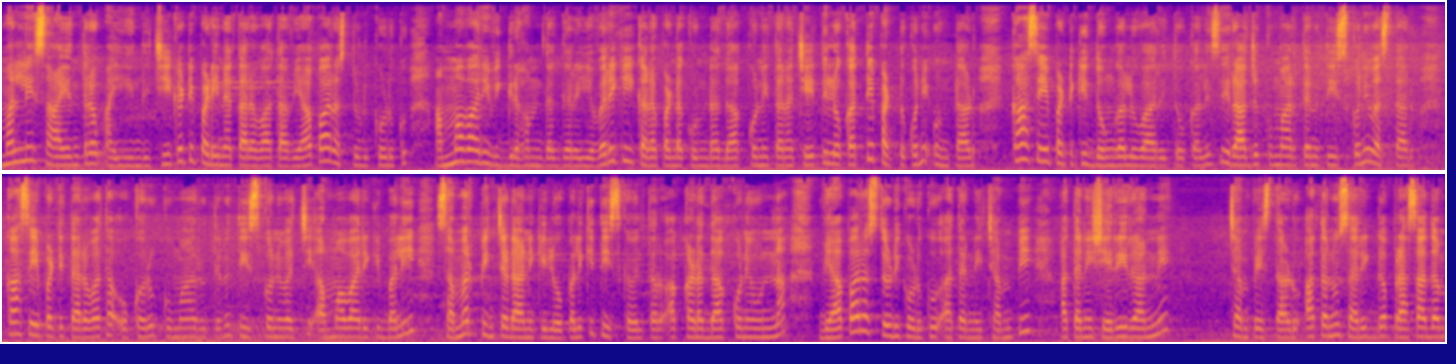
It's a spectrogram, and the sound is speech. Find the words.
మళ్ళీ సాయంత్రం అయ్యింది. చీకటి పడిన తర్వాత వ్యాపారస్తుడి కొడుకు అమ్మవారి విగ్రహం దగ్గర ఎవరికీ కనపడకుండా దాక్కొని తన చేతిలో కత్తి పట్టుకొని ఉంటాడు. కాసేపటికి దొంగలు వారితో కలిసి రాజకుమార్తెను తీసుకొని వస్తారు. కాసేపటి తర్వాత ఒకరు కుమారుతెను తీసుకొని వచ్చి అమ్మవారికి బలి సమర్పించడానికి లోపలికి తీసుకువెళ్తారు. అక్కడ దాక్కొని ఉన్న వ్యాపారస్తుడి కొడుకు అతన్ని చంపి అతని శరీరాన్ని చంపేస్తాడు. అతను సరిగ్గా ప్రసాదం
